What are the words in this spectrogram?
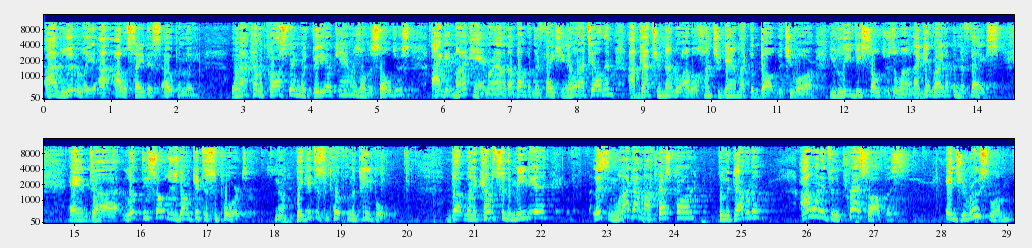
I've literally, I, I will say this openly, when I come across them with video cameras on the soldiers, I get my camera out and I bump in their face. You know what I tell them? I've got your number. I will hunt you down like the dog that you are. You leave these soldiers alone. I get right up in their face. And uh, look, these soldiers don't get the support. No. They get the support from the people. But when it comes to the media, listen, when I got my press card from the government, I went into the press office in Jerusalem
